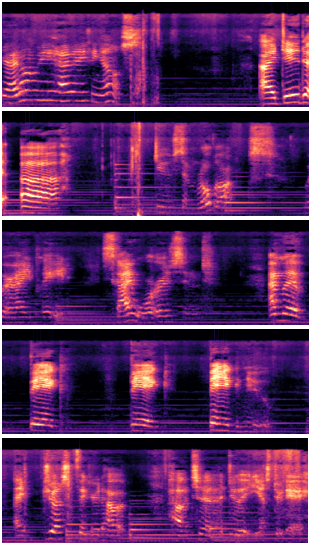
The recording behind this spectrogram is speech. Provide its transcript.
Yeah, I don't really have anything else. I did uh do some Roblox where I played Sky Wars and I'm a big big big noob. I just figured out how to do it yesterday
